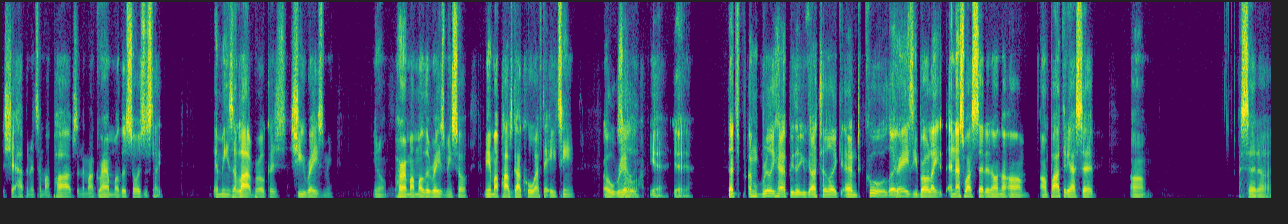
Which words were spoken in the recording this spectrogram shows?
the shit happening to my pops and then my grandmother. So it's just like it means a lot, bro, because she raised me. You know, her and my mother raised me. So me and my pops got cool after 18. Oh, really? So, yeah, yeah. That's. I'm really happy that you got to like end cool. Like, crazy, bro. Like, and that's why I said it on the um on Patria. I said, um, I said, uh,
